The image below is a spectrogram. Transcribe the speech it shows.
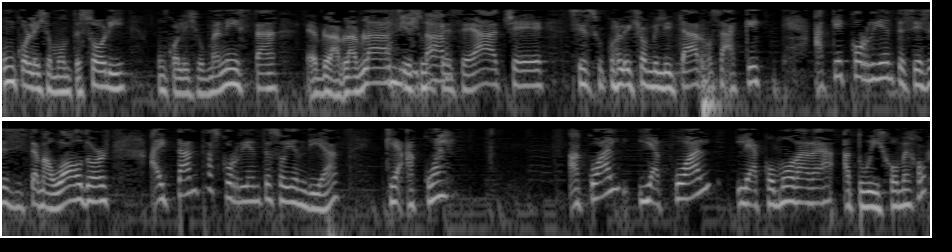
un colegio Montessori, un colegio humanista, eh, bla, bla, bla, si es un. CCH, si es un colegio militar, o sea, ¿a qué, ¿a qué corriente? Si es el sistema Waldorf. Hay tantas corrientes hoy en día que a cuál, a cuál y a cuál le acomodará a tu hijo mejor.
